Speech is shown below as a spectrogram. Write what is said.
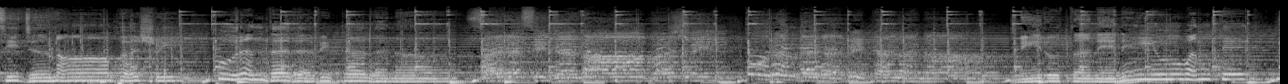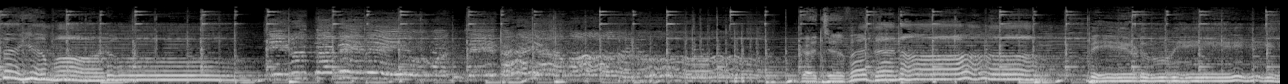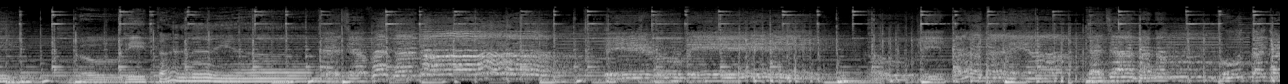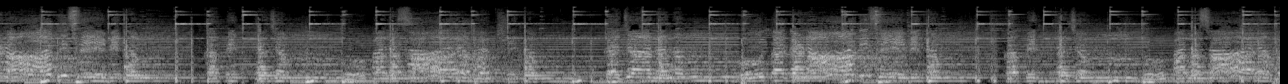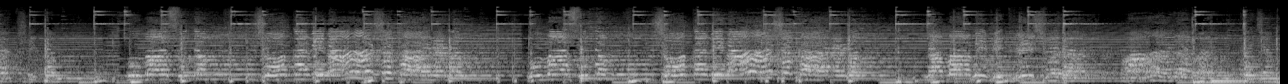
ಸರಸಿ ಜನಾಭ ಶ್ರೀ ಪುರಂದರ ವಿಠಲನ. ಸರಸಿ ಜನಾಭ ಪುರಂದರ ದಯ ಮಾಡೋ. ಗಜವದನಾ ಬೇಡುವೆ ಗಜವದನಾ सेवितम् कपित्वजम् भूपलसारभक्षितम् गजाननम् भूतगणादिसेवितम् कपित्वजम् भूपलसारभक्षितम् उमासुतम् शोकविनाशकारणम् उमासुतम् शोकविनाशकारणम् नमामि विघ्नेश्वर विघ्नेश्वरपजम्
